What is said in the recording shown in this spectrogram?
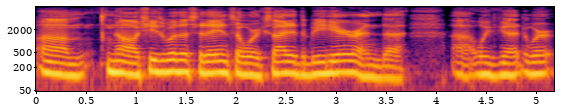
um, no, she's with us today, and so we're excited to be here and. Uh, uh, we got we're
